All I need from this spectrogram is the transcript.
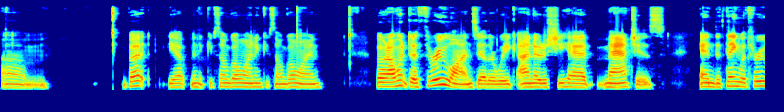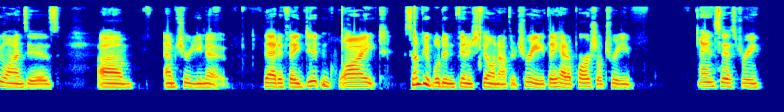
Um, but, yep, and it keeps on going and keeps on going. But when I went to ThruLines the other week, I noticed she had matches. And the thing with ThruLines is, um, I'm sure you know, that if they didn't quite some people didn't finish filling out their tree. If they had a partial tree, Ancestry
